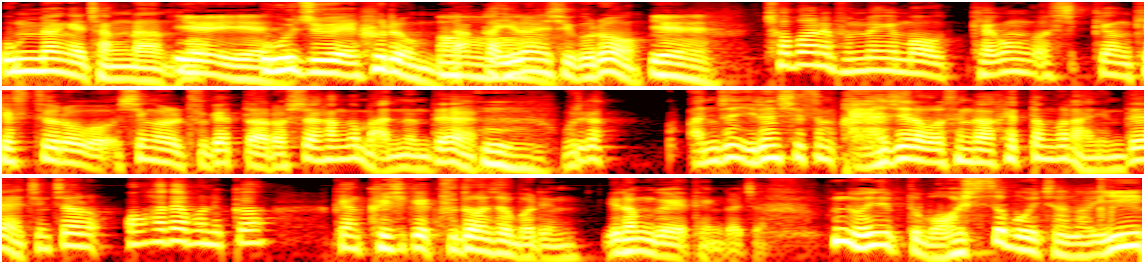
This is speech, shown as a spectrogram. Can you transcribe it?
운명의 장난, 뭐 예, 예. 우주의 흐름, 약간 어. 이런 식으로 예. 초반에 분명히 뭐 개공 그냥 게스트로 싱어를 두겠다로 시작한 건 맞는데 음. 우리가 완전 이런 시스템 가야지라고 생각했던 건 아닌데 진짜로 어 하다 보니까 그냥 그 시기에 굳어져 버린 이런 거에 된 거죠. 근데 왠지 또 멋있어 보이잖아. 이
